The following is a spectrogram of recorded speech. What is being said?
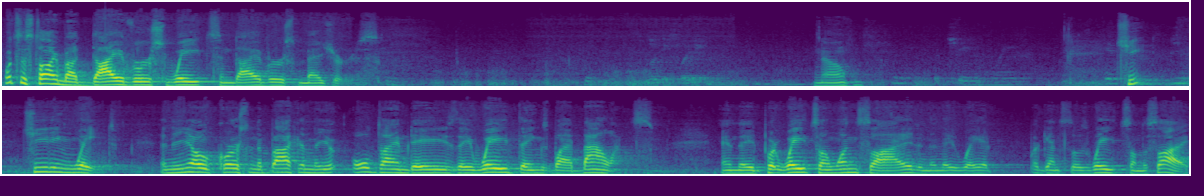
what's this talking about? Diverse weights and diverse measures. No. Che- cheating weight. And you know, of course, in the back in the old time days, they weighed things by a balance. And they'd put weights on one side and then they'd weigh it against those weights on the side.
